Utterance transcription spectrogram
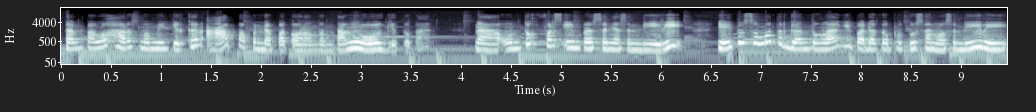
tanpa lo harus memikirkan apa pendapat orang tentang lo gitu kan. Nah untuk first impressionnya sendiri, ya itu semua tergantung lagi pada keputusan lo sendiri.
